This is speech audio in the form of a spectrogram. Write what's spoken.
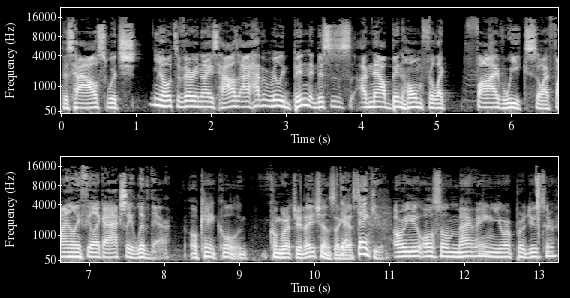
this house, which you know it's a very nice house. I haven't really been. This is I've now been home for like five weeks, so I finally feel like I actually live there. Okay, cool. Congratulations, I Yeah, guess. thank you. Are you also marrying your producer?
